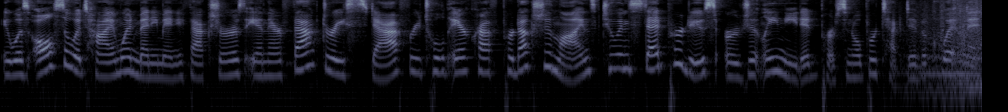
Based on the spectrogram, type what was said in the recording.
It was also a time when many manufacturers and their factory staff retooled aircraft production lines to instead produce urgently needed personal protective equipment.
